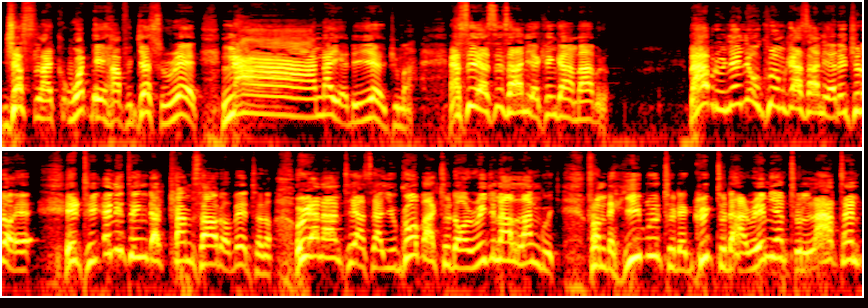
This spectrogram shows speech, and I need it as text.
just like what they have just read. Naa na yɛde yɛ adwuma na se yɛse saa ne yɛkenkan baabolo baabolo nyɛ nyɛ okurom ka saa ne yɛde twerɛ ɔyɛ anything that comes out of it nante ase you go back to the original language from the hebrew to the greek to the aramean to latin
